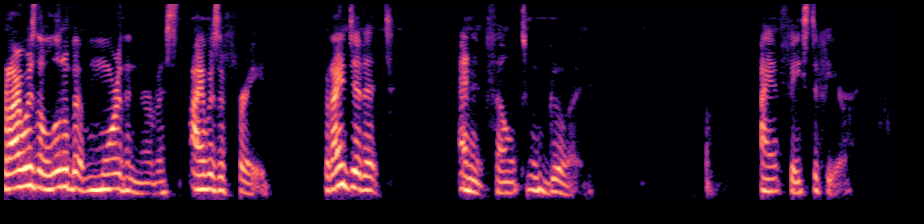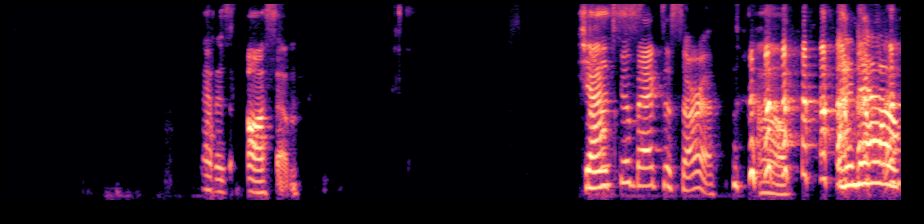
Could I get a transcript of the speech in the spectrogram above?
but I was a little bit more than nervous. I was afraid, but I did it, and it felt good. I have faced a fear. That is awesome. Jess? Let's go back to Sarah. Oh, I know.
